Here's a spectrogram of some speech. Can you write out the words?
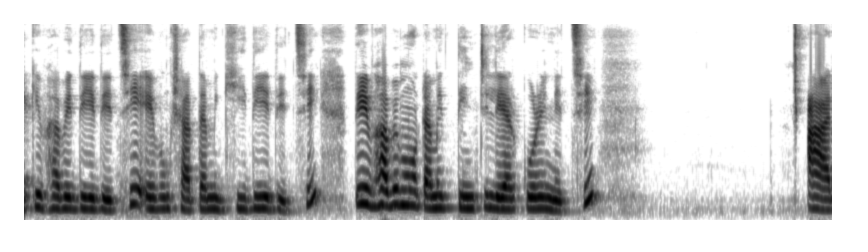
একইভাবে দিয়ে দিচ্ছি এবং সাথে আমি ঘি দিয়ে দিচ্ছি। তো এইভাবে মোট আমি তিনটি লেয়ার করে নিচ্ছি। আর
